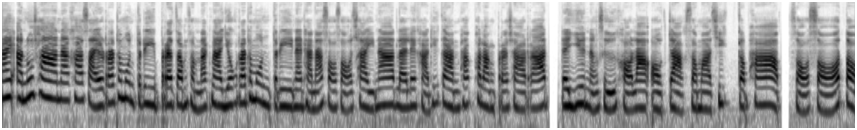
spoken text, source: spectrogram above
นายอนุชา นาคาสายรัฐมนตรีประจำสำนักนายกรัฐมนตรีในฐานะสสชัยนาทและเลขาธิการพักพลังประชารัฐได้ยื่นหนังสือขอลาออกจากสมาชิกภาพ สส ต่อ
